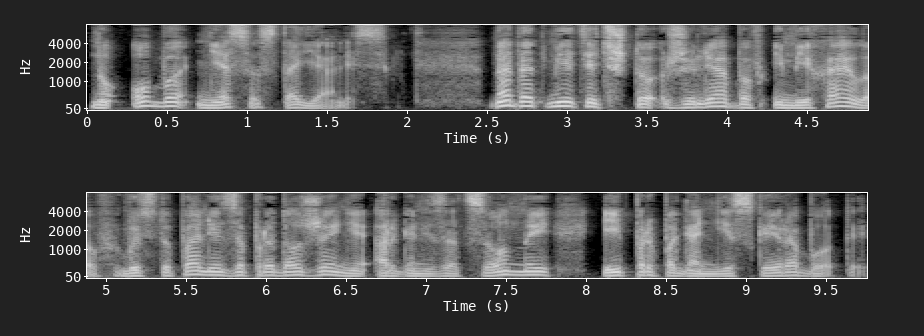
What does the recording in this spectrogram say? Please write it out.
но оба не состоялись. Надо отметить, что Желябов и Михайлов выступали за продолжение организационной и пропагандистской работы.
